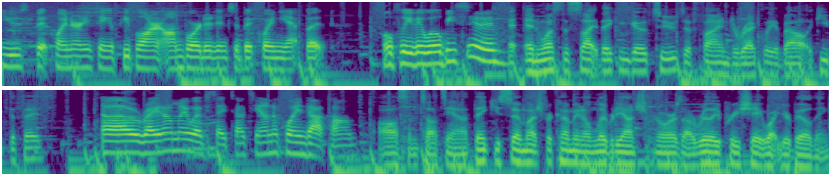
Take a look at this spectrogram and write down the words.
use Bitcoin or anything if people aren't onboarded into Bitcoin yet, but hopefully they will be soon. And what's the site they can go to to find directly about Keep the Faith? Uh, right on my website, tatianacoin.com. Awesome, Tatiana. Thank you so much for coming on Liberty Entrepreneurs. I really appreciate what you're building.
